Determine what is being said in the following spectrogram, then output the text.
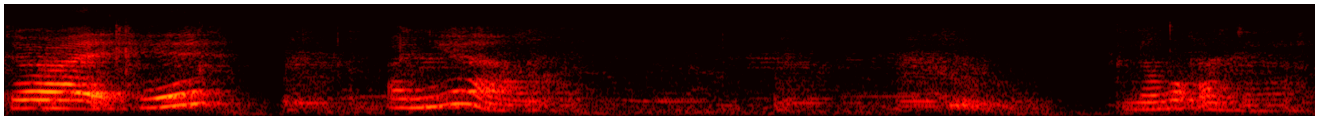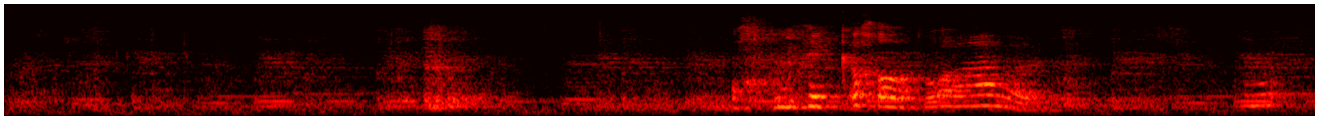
Do it right here. And yeah. Know what doing? Oh my god, what happened? That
